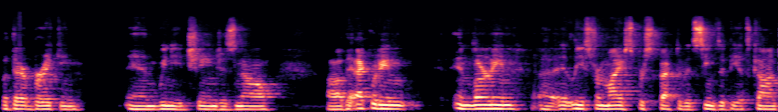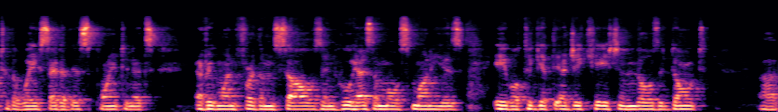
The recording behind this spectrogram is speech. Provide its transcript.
but they're breaking and we need changes now. Uh, the equity in learning, uh, at least from my perspective, it seems to be it's gone to the wayside at this point, and it's everyone for themselves, and who has the most money is able to get the education, and those that don't, uh,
